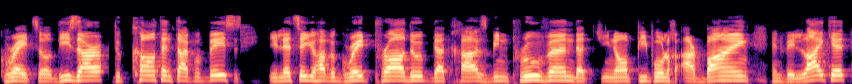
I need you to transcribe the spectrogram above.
Great. So these are the content type of basis. Let's say you have a great product that has been proven that, you know, people are buying and they like it.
